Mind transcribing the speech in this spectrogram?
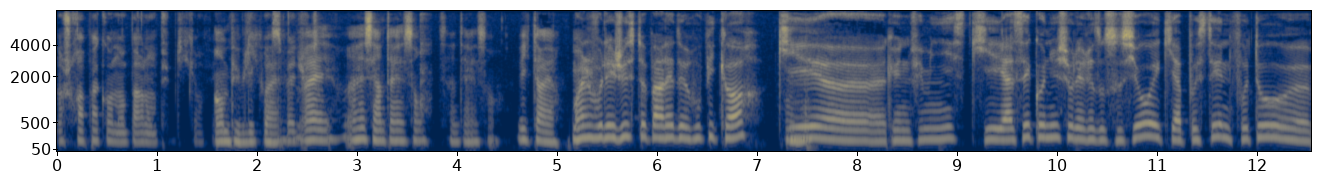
Non, je crois pas qu'on en parle en public. En fait. En public, ouais. c'est intéressant. C'est intéressant. Victoria. Moi, je voulais juste te parler de Rupi Kaur, qui Mhm. est euh, une féministe qui est assez connue sur les réseaux sociaux et qui a posté une photo euh,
